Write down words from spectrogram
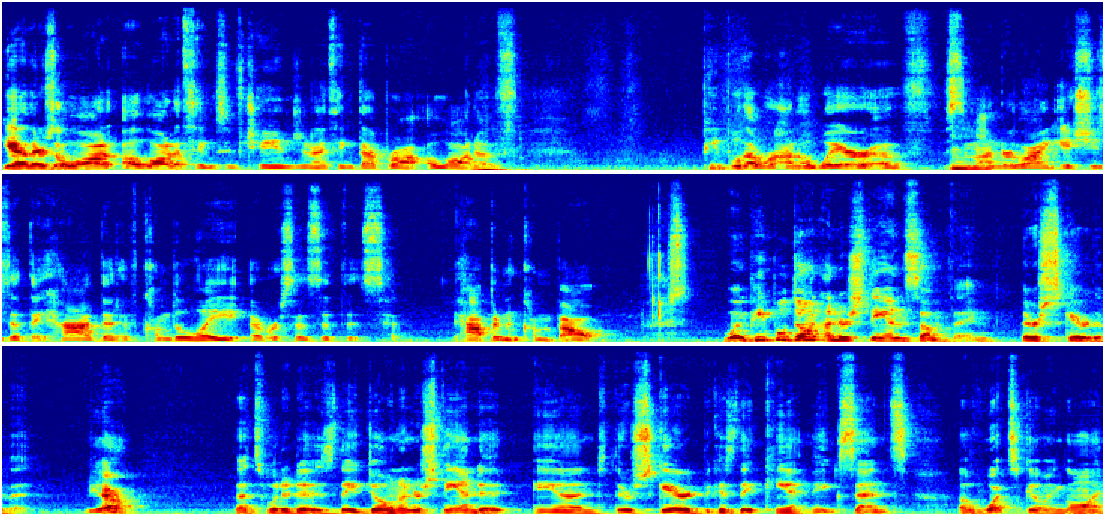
Yeah, there's a lot a lot of things have changed and I think that brought a lot of people that were unaware of some Mhm. underlying issues that they had that have come to light ever since that this had happened and come about. When people don't understand something, they're scared of it. Yeah. That's what it is. They don't understand it and they're scared because they can't make sense of what's going on.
